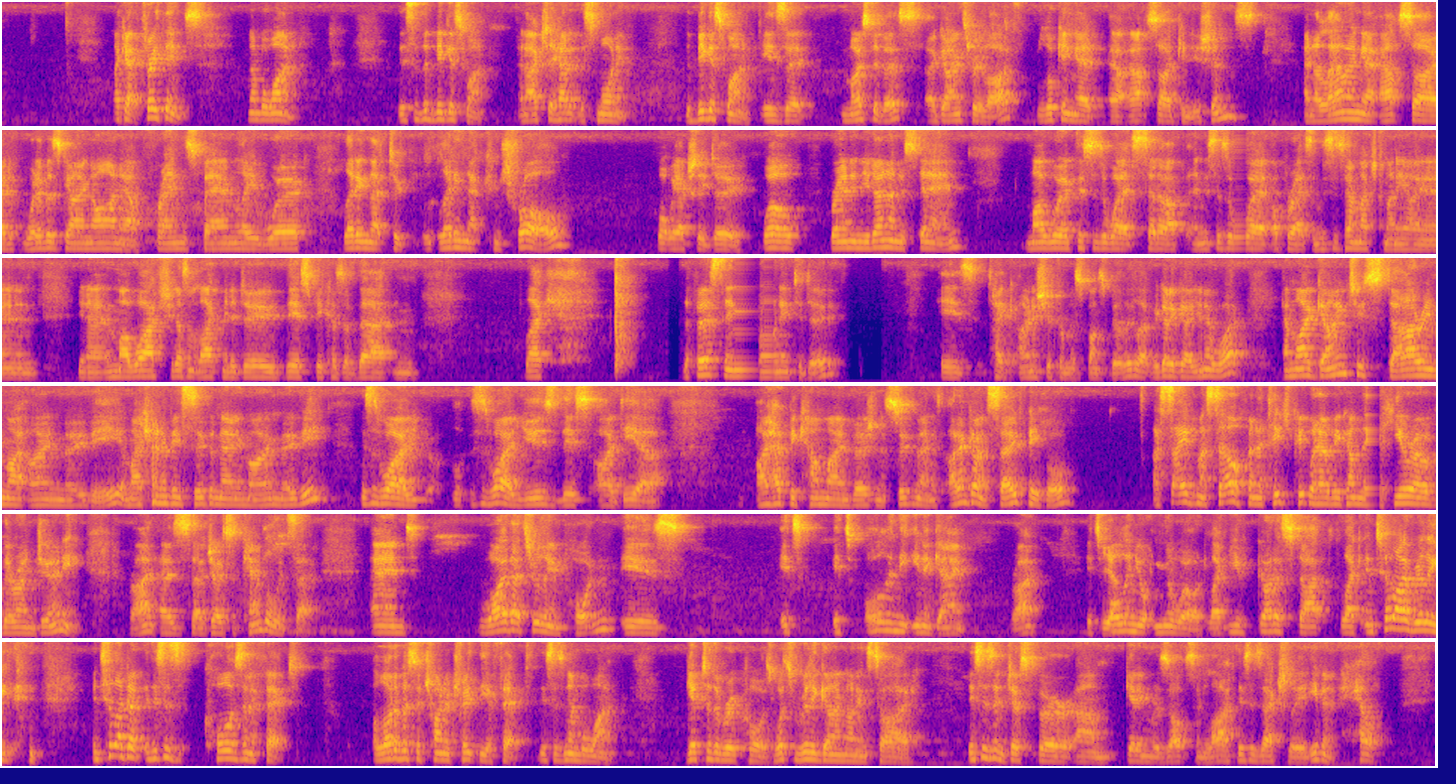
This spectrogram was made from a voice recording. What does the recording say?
Okay, three things. Number one, this is the biggest one. And I actually had it this morning. The biggest one is that most of us are going through life looking at our outside conditions and allowing our outside, whatever's going on, our friends, family, work, letting that to letting that control what we actually do. Well, Brandon, you don't understand. My work, this is the way it's set up, and this is the way it operates, and this is how much money I earn, and you know, and my wife, she doesn't like me to do this because of that, and like the first thing I need to do is take ownership and responsibility. Like we got to go. You know what? Am I going to star in my own movie? Am I going to be Superman in my own movie? This is why. I, this is why I use this idea I have become my own version of Superman. Is I don't go and save people. I save myself and I teach people how to become the hero of their own journey, right? As uh, Joseph Campbell would say. And why that's really important is it's it's all in the inner game, right? It's yeah. all in your inner world. Like you've got to start like until I really until I got this is cause and effect. A lot of us are trying to treat the effect. This is number one get to the root cause. What's really going on inside? This isn't just for um, getting results in life. This is actually even health.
